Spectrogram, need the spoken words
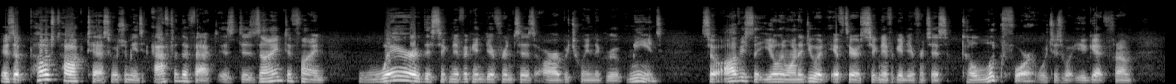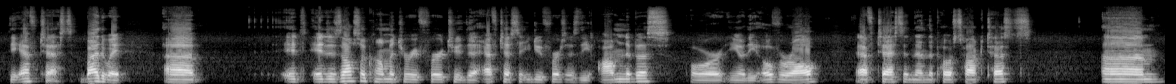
is a post hoc test, which means after the fact, is designed to find where the significant differences are between the group means. So obviously you only want to do it if there are significant differences to look for, which is what you get from the F-test. By the way, uh, it, it is also common to refer to the F-test that you do first as the omnibus, or you know the overall F-test, and then the post hoc tests. Um,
